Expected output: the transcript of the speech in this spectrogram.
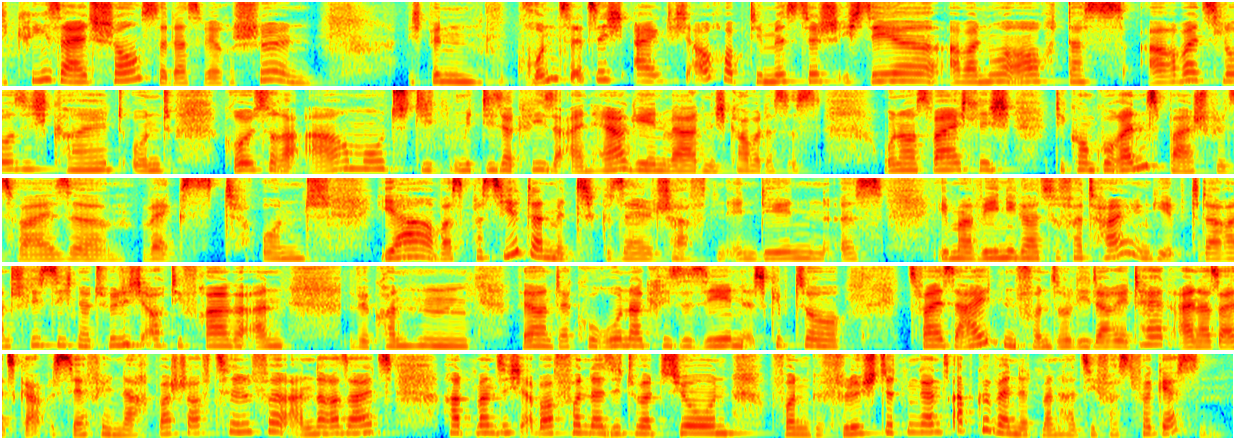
Die Krise als Chance, das wäre schön. Ich bin grundsätzlich eigentlich auch optimistisch. Ich sehe aber nur auch, dass Arbeitslosigkeit und größere Armut, die mit dieser Krise einhergehen werden, ich glaube, das ist unausweichlich, die Konkurrenz beispielsweise wächst. Und ja, was passiert dann mit Gesellschaften, in denen es immer weniger zu verteilen gibt? Daran schließt sich natürlich auch die Frage an, wir konnten während der Corona-Krise sehen, es gibt so zwei Seiten von Solidarität. Einerseits gab es sehr viel Nachbarschaftshilfe, andererseits hat man sich aber von der Situation von Geflüchteten ganz abgewendet. Man hat sie fast vergessen.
